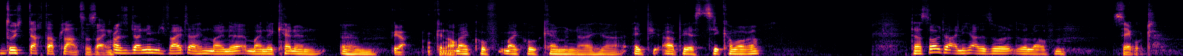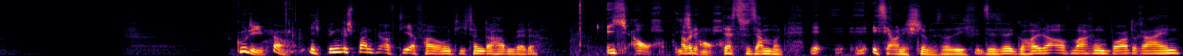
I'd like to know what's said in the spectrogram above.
durchdachter Plan zu sein. Also da nehme ich weiterhin meine, meine Canon ähm, Ja, genau. Micro, Micro Canon da hier, APS-C-Kamera. Das sollte eigentlich alles so, so laufen. Sehr gut. Guti. Ja, ich bin gespannt auf die Erfahrung, die ich dann da haben werde. Ich auch. Ich Aber auch. das Zusammenbauen äh, ist ja auch nicht schlimm. Also ich Gehäuse aufmachen, Board rein,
